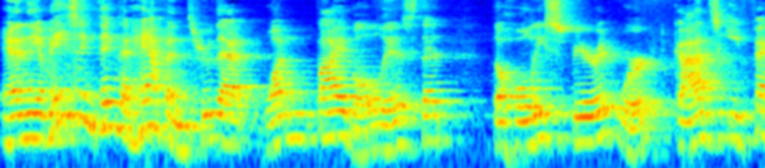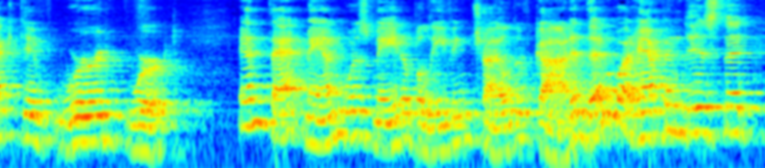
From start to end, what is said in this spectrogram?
And the amazing thing that happened through that one Bible is that the Holy Spirit worked, God's effective word worked, and that man was made a believing child of God. And then what happened is that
